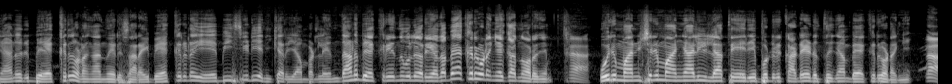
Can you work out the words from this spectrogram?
ഞാനൊരു ബേക്കറി തുടങ്ങാൻ നേരി സാറേ ഈ ബേക്കറിയുടെ എ ബി സി ഡി എനിക്ക് അറിയാൻ പാടില്ല. എന്താണ് ബേക്കറി എന്ന് പോലും അറിയാതെ ബേക്കറി തുടങ്ങിയേക്കാന്ന് പറഞ്ഞു. ഒരു മനുഷ്യനും മഞ്ഞാലും ഇല്ലാത്ത ഏരിയയിൽ പോയിട്ട് ഒരു കടയെടുത്ത് ഞാൻ ബേക്കറി തുടങ്ങി. ആ.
